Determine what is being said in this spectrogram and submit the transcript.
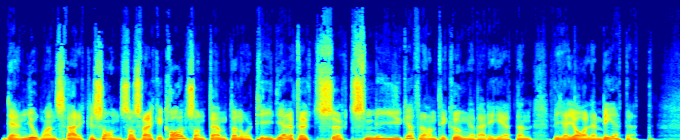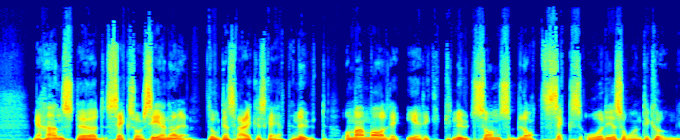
Den Johan Sverkersson som Sverker Karlsson 15 år tidigare försökt smyga fram till kungavärdigheten via jarlämbetet. Med hans död sex år senare tog den sverkerska ätten ut och man valde Erik Knutssons blott sexårige son till kung.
